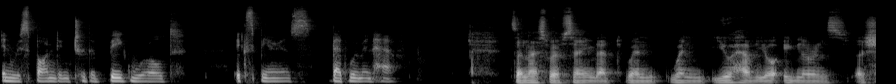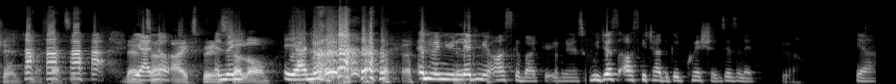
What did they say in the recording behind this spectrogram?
in responding to the big world experience that women have it's a nice way of saying that when when you have your ignorance uh, shared, that's yeah, no. Uh, I experience shalom. You, yeah, no. and when you let me ask about your ignorance, we just ask each other good questions, isn't it? Yeah. Yeah.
